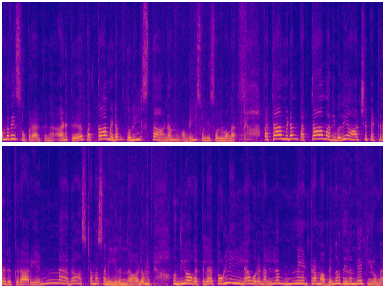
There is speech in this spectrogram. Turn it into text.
ரொம்பவே சூப்பராக இருக்குங்க. அடுத்து பத்தாம் இடம் தொழில் ஸ்தானம் அப்படின்னு சொல்லி சொல்லுவாங்க. பத்தாம் இடம் பத்தாம் அதிபதி ஆட்சி பெற்று இருக்கிறார் என்னதான் தான் அஷ்டமசனி இருந்தாலும் உத்தியோகத்தில் தொழிலில் ஒரு நல்ல முன்னேற்றம் அப்படிங்கிறது இருந்தே தீருங்க.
